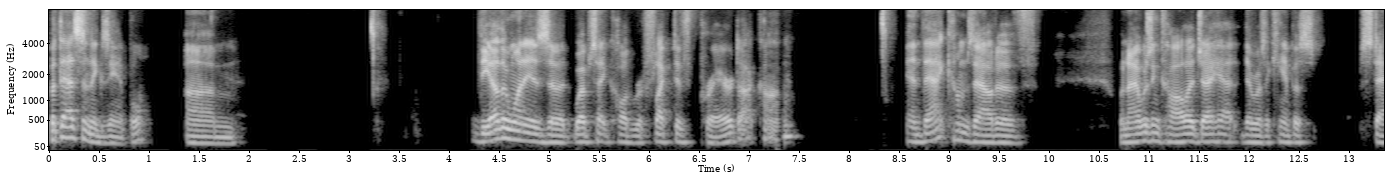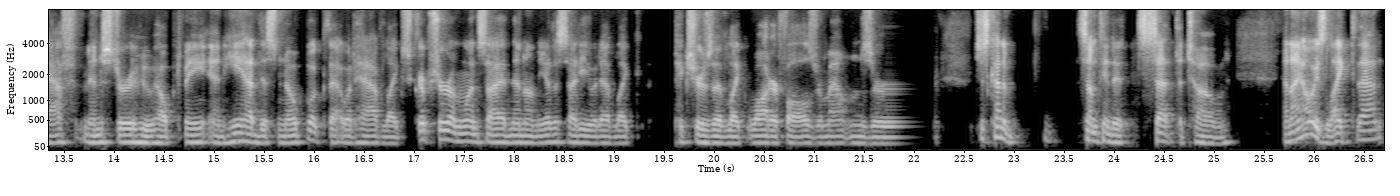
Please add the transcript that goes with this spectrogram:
but that's an example. Um, the other one is a website called reflectiveprayer.com. And that comes out of when I was in college, I had, there was a campus staff minister who helped me and he had this notebook that would have like scripture on one side and then on the other side he would have like pictures of like waterfalls or mountains or just kind of something to set the tone. And I always liked that.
